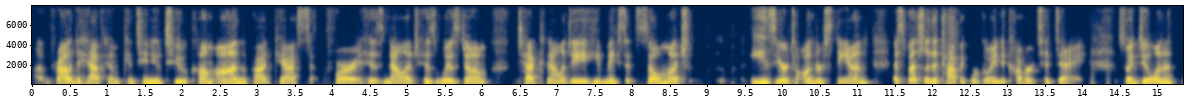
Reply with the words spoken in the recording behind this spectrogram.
I'm proud to have him continue to come on the podcast for his knowledge, his wisdom, technology. He makes it so much easier to understand, especially the topic we're going to cover today. So I do want to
